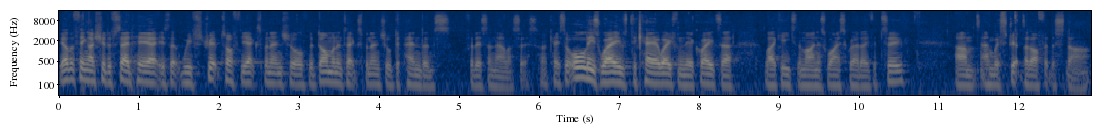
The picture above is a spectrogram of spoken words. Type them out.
The other thing I should have said here is that we've stripped off the exponential, the dominant exponential dependence for this analysis. Okay, so all these waves decay away from the equator like e to the minus y squared over 2 um, and we strip that off at the start.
